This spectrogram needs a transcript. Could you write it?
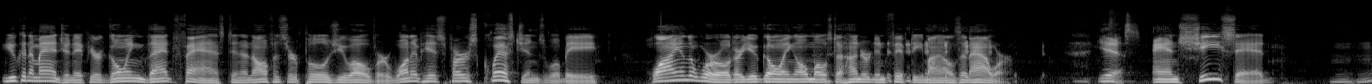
you can imagine if you're going that fast and an officer pulls you over, one of his first questions will be, Why in the world are you going almost 150 miles an hour? Yes. And she said, mm-hmm.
